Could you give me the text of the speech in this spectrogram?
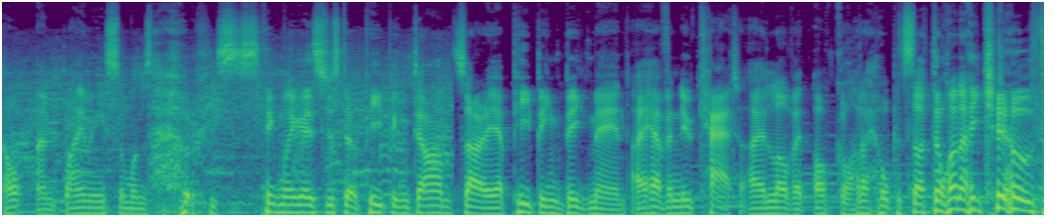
oh, I'm climbing someone's house. I think my guy's just a peeping Tom. Sorry, a peeping big man. I have a new cat. I love it. Oh god, I hope it's not the one I killed.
